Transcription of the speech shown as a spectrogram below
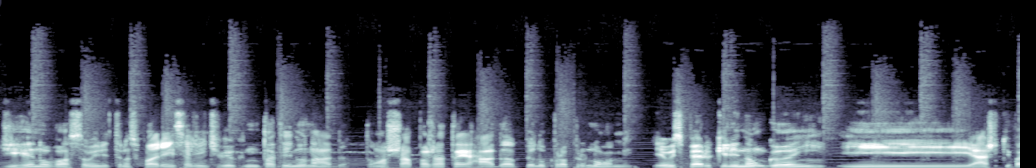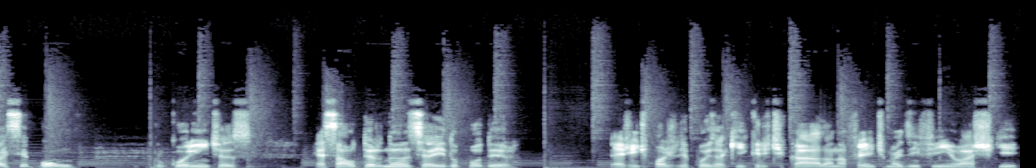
De renovação e de transparência, a gente viu que não tá tendo nada. Então a chapa já tá errada pelo próprio nome. Eu espero que ele não ganhe e acho que vai ser bom pro Corinthians essa alternância aí do poder. A gente pode depois aqui criticar lá na frente, mas enfim, eu acho que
